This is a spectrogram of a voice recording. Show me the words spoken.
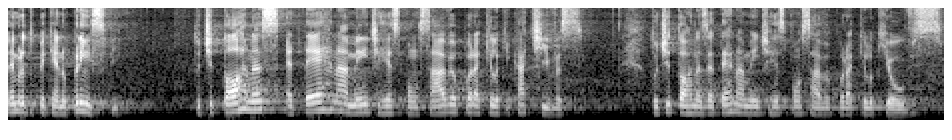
Lembra do pequeno príncipe? Tu te tornas eternamente responsável por aquilo que cativas. Tu te tornas eternamente responsável por aquilo que ouves.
